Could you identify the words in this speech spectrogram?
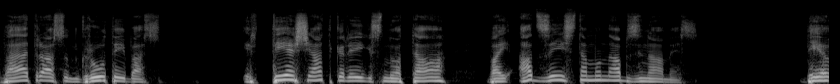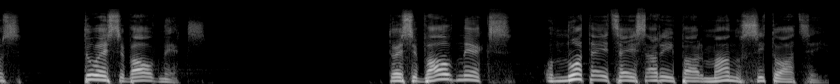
vētrās un grūtībās ir tieši atkarīgas no tā, vai atzīstam un apzināmies. Dievs, tu esi valdnieks. Tu esi valdnieks un noteicējs arī par manu situāciju.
